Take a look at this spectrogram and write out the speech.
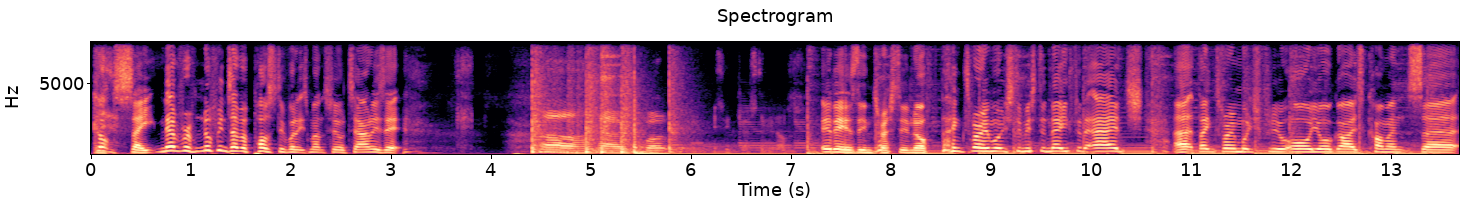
God's sake! Never, nothing's ever positive when it's Mansfield Town, is it? Oh no! Well, it is interesting enough. Thanks very much to Mr. Nathan Edge. Uh, thanks very much for all your guys' comments uh,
